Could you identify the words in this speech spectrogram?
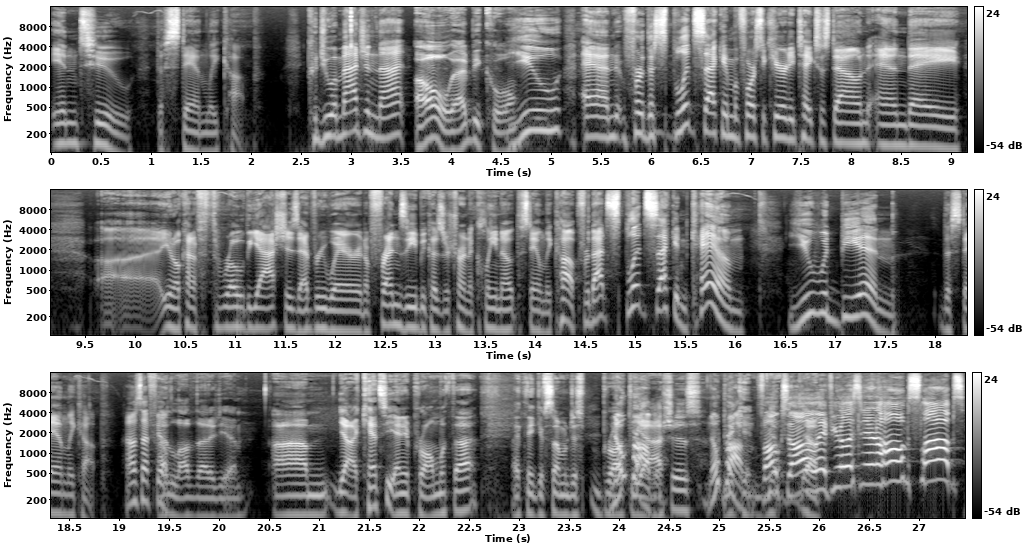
into the Stanley Cup. Could you imagine that? Oh, that'd be cool. You and for the split second before security takes us down and they uh, you know, kind of throw the ashes everywhere in a frenzy because they're trying to clean out the Stanley Cup. For that split second, Cam, you would be in the Stanley Cup. How's that feel? I love that idea. Um, yeah, I can't see any problem with that. I think if someone just brought No the problem. ashes, No problem, can- folks. Oh, yeah. if you're listening at home, slobs,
